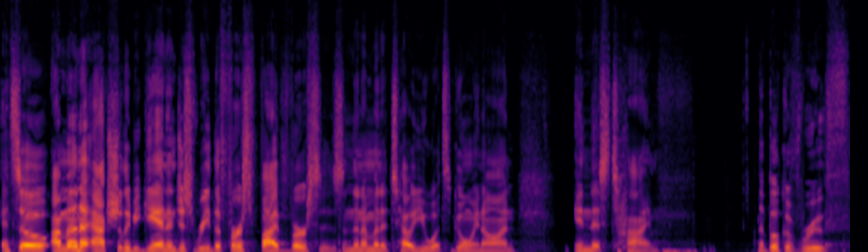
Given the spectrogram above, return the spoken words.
And so I'm going to actually begin and just read the first five verses, and then I'm going to tell you what's going on in this time. The book of Ruth.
